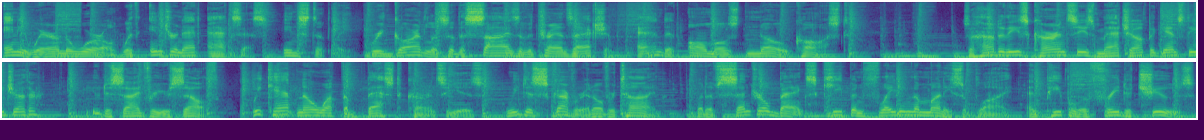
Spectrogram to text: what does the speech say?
anywhere in the world with internet access instantly, regardless of the size of the transaction, and at almost no cost. So, how do these currencies match up against each other? You decide for yourself. We can't know what the best currency is. We discover it over time. But if central banks keep inflating the money supply and people are free to choose,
